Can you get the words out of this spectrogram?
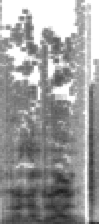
Rock and roll.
